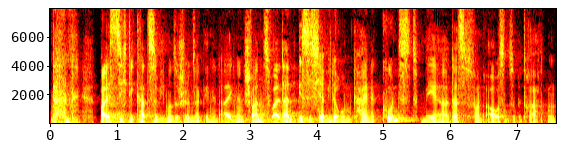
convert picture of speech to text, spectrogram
dann beißt sich die Katze, wie man so schön sagt, in den eigenen Schwanz, weil dann ist es ja wiederum keine Kunst mehr, das von außen zu betrachten,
